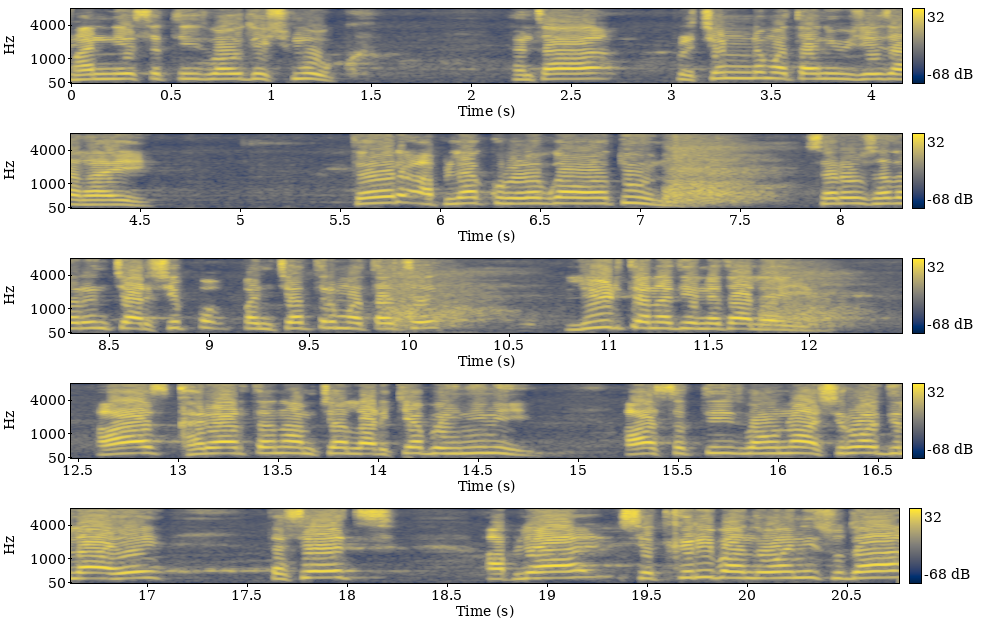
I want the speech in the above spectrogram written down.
माननीय सतीशभाऊ देशमुख यांचा प्रचंड मताने विजय झाला आहे. तर आपल्या कुरळप गावातून सर्वसाधारण चारशे प पंच्याहत्तर मताचं लीड त्यांना देण्यात आलं आहे. आज खऱ्या अर्थानं आमच्या लाडक्या बहिणींनी आज सतीश भाऊंना आशीर्वाद दिला आहे. तसेच आपल्या शेतकरी बांधवांनी सुद्धा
